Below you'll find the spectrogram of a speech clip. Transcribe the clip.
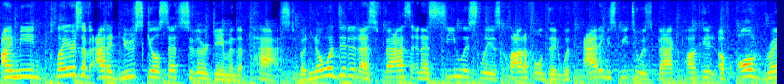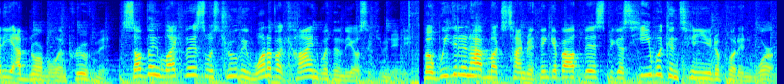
I mean, players have added new skill sets to their game in the past, but no one did it as fast and as seamlessly as Cloutiful did with adding speed to his back pocket of already abnormal improvement. Something like this was truly one of a kind within the Osu community. But we didn't have much time to think about this because he would continue to put in work.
